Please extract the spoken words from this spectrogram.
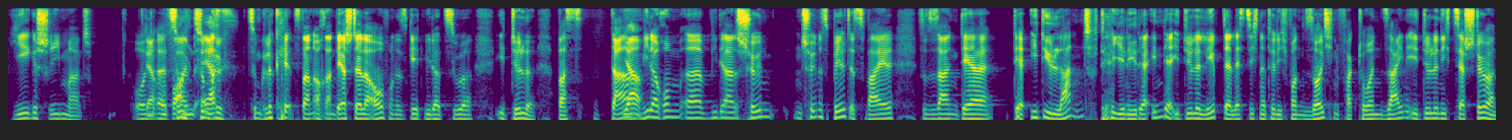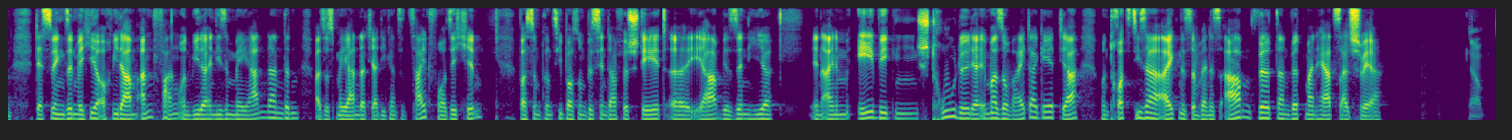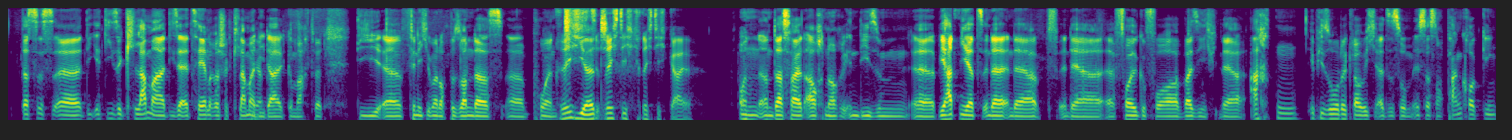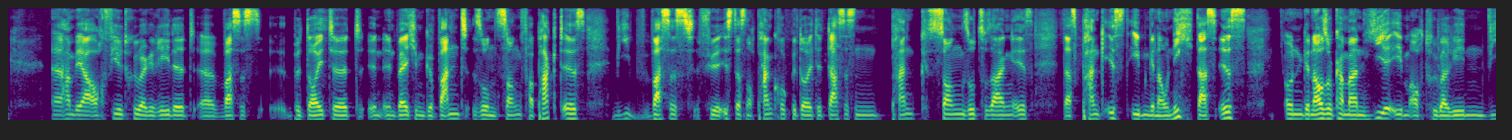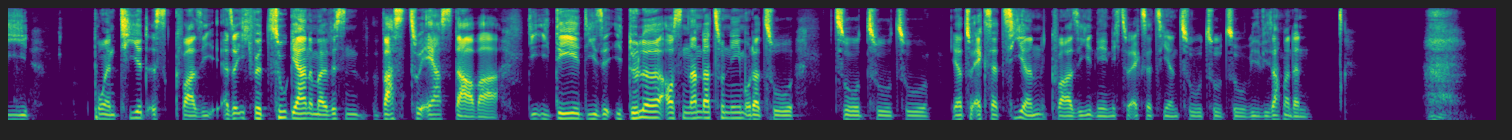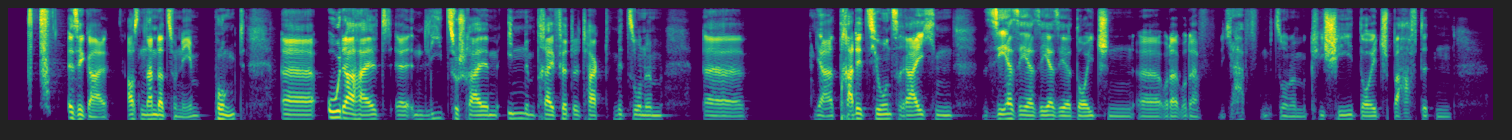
je geschrieben hat. Und, ja, und äh, zum, zum, Glück, zum, Glück, jetzt dann auch an der Stelle auf und es geht wieder zur Idylle, was da ja. wiederum äh, wieder schön ein schönes Bild ist, weil sozusagen der der Idyllant, derjenige, der in der Idylle lebt, der lässt sich natürlich von solchen Faktoren seine Idylle nicht zerstören. Deswegen sind wir hier auch wieder am Anfang und wieder in diesem meandernden, also es meandert ja die ganze Zeit vor sich hin, was im Prinzip auch so ein bisschen dafür steht, äh, ja, wir sind hier in einem ewigen Strudel, der immer so weitergeht, ja, und trotz dieser Ereignisse, wenn es Abend wird, dann wird mein Herz als schwer. Das ist äh, die, diese Klammer, diese erzählerische Klammer, ja. die da halt gemacht wird, die äh, finde ich immer noch besonders äh, pointiert. Richtig, richtig, richtig geil. Und, und das halt auch noch in diesem, äh, wir hatten jetzt in der, in der, in der äh, Folge vor, weiß ich nicht, in der achten Episode, glaube ich, als es um Ist das noch Punkrock ging, äh, haben wir ja auch viel drüber geredet, äh, was es äh, bedeutet, in, in welchem Gewand so ein Song verpackt ist, wie, was es für Ist das noch Punkrock bedeutet, dass es ein Punk-Song sozusagen ist, dass Punk ist eben genau nicht das ist. Und genauso kann man hier eben auch drüber reden, wie pointiert ist quasi. Also ich würde zu gerne mal wissen, was zuerst da war. Die Idee, diese Idylle auseinanderzunehmen oder zu, zu, zu, zu ja, zu exerzieren quasi, nee, nicht zu exerzieren, zu, zu, zu, wie, wie sagt man denn? Ist egal, auseinanderzunehmen, Punkt. Äh, oder halt äh, ein Lied zu schreiben in einem Dreivierteltakt mit so einem äh, ja, traditionsreichen, sehr, sehr, sehr, sehr deutschen äh, oder, oder ja, mit so einem Klischee-deutsch behafteten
